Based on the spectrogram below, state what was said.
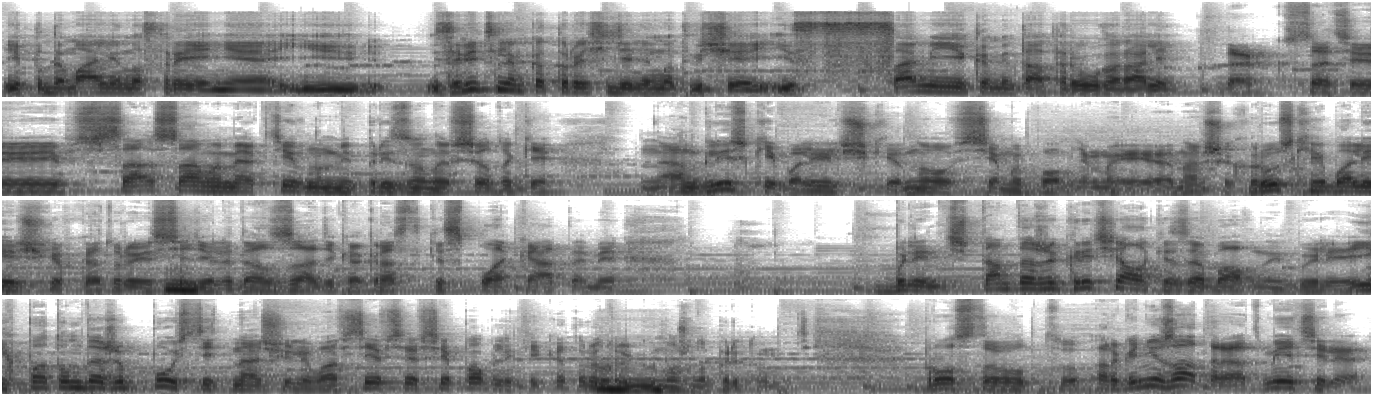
и поднимали настроение и зрителям, которые сидели на Твиче, и сами комментаторы угорали. Да, кстати, са- самыми активными признаны все-таки английские болельщики, но все мы помним и наших русских болельщиков, которые сидели да, сзади как раз-таки с плакатами. Блин, там даже кричалки забавные были. Их потом даже постить начали во все-все-все паблики, которые только можно придумать. Просто вот организаторы отметили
